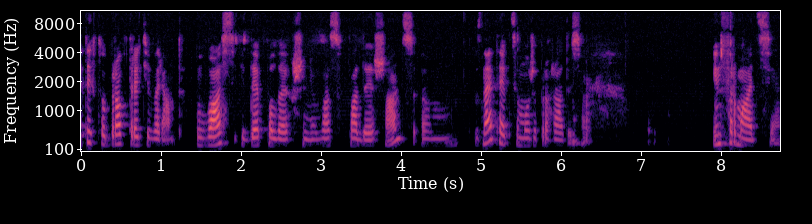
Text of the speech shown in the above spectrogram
тих, хто обрав третій варіант, у вас йде полегшення, у вас падає шанс. Ем, Знаєте, як це може програтися? Інформація,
